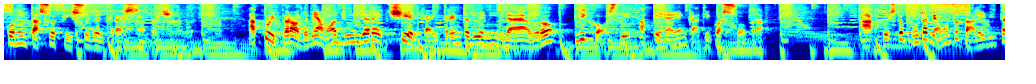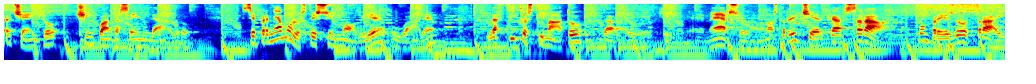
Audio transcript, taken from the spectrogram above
con un tasso fisso del 3,65 a cui però dobbiamo aggiungere circa i 32.000 euro di costi appena elencati qua sopra. A questo punto abbiamo un totale di 356.000 euro. Se prendiamo lo stesso immobile, uguale, l'affitto stimato da, eh, emerso dalla nostra ricerca sarà compreso tra i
